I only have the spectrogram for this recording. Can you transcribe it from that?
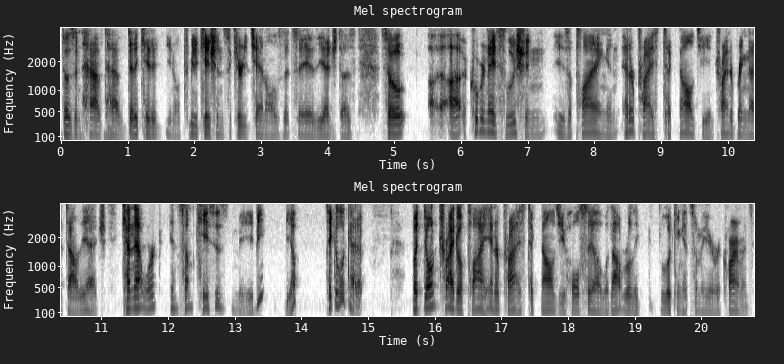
doesn't have to have dedicated, you know, communication security channels that say the edge does. So a, Kubernetes solution is applying an enterprise technology and trying to bring that down the edge. Can that work? In some cases, maybe. Yep. Take a look at it. But don't try to apply enterprise technology wholesale without really looking at some of your requirements.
